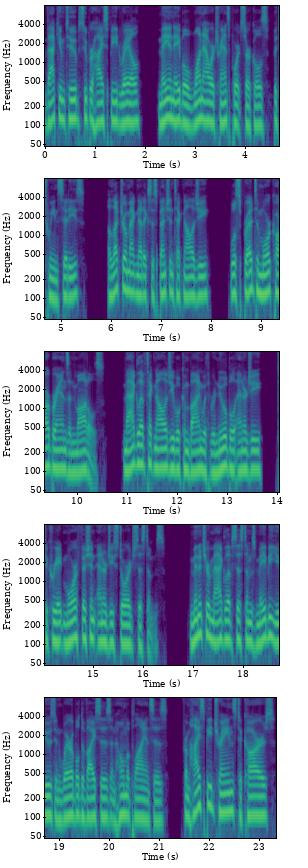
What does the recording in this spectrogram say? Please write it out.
Vacuum tube super high-speed rail may enable one-hour transport circles between cities. Electromagnetic suspension technology will spread to more car brands and models. Maglev technology will combine with renewable energy to create more efficient energy storage systems. Miniature maglev systems may be used in wearable devices and home appliances, from high-speed trains to cars,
